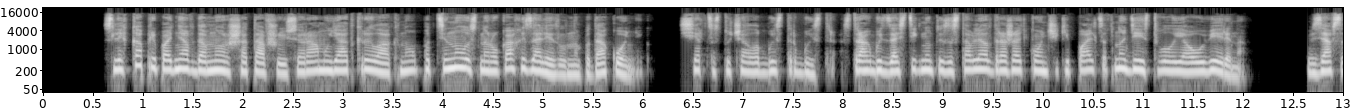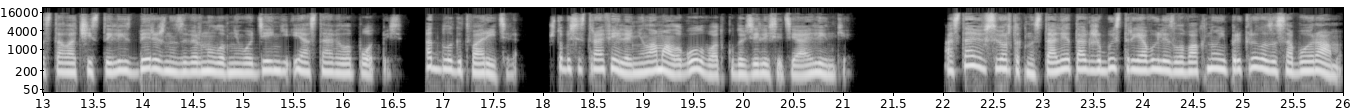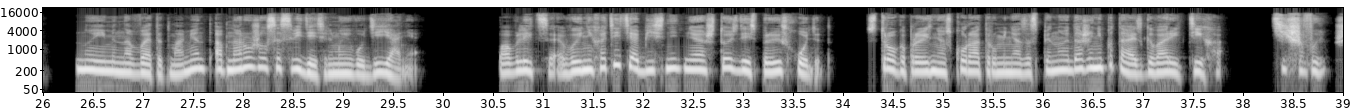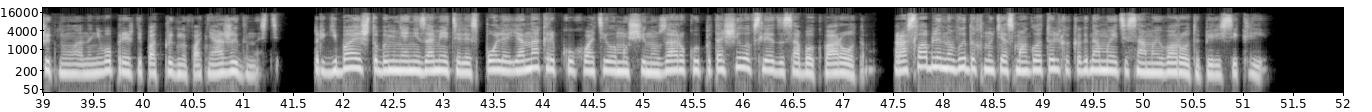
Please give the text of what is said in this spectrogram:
Слегка приподняв давно расшатавшуюся раму, я открыла окно, подтянулась на руках и залезла на подоконник. Сердце стучало быстро-быстро. Страх быть застигнутой заставлял дрожать кончики пальцев, но действовала я уверенно. Взяв со стола чистый лист, бережно завернула в него деньги и оставила подпись. От благотворителя. Чтобы сестра Офелия не ломала голову, откуда взялись эти айлинки. Оставив сверток на столе, так же быстро я вылезла в окно и прикрыла за собой раму. Но именно в этот момент обнаружился свидетель моего деяния. «Павлиция, вы не хотите объяснить мне, что здесь происходит?» Строго произнес куратор у меня за спиной, даже не пытаясь говорить тихо. «Тише вы!» — шикнула на него, прежде подпрыгнув от неожиданности. Пригибаясь, чтобы меня не заметили с поля, я накрепко ухватила мужчину за руку и потащила вслед за собой к воротам. Расслабленно выдохнуть я смогла только, когда мы эти самые ворота пересекли.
